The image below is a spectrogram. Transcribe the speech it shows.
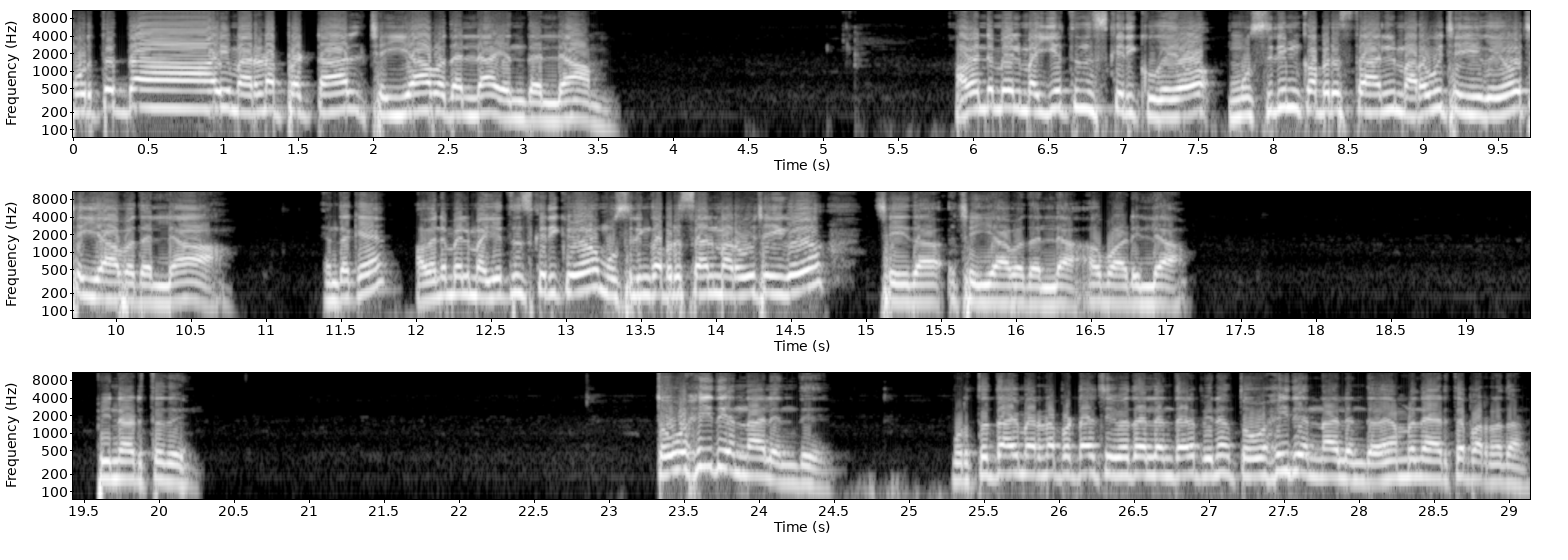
മുർത്തദ്ദായി മരണപ്പെട്ടാൽ ചെയ്യാവതല്ല എന്തെല്ലാം? അവന്റെ മേൽ മയ്യത്ത് നിസ്കരിക്കുകയോ മുസ്ലിം ഖബർസ്ഥാനിൽ മറവ് ചെയ്യുകയോ ചെയ്യാവതല്ല. എന്തൊക്കെ? അവന്റെ മേൽ മയ്യത്ത് നിസ്കരിക്കുകയോ മുസ്ലിം ഖബർസ്ഥാനിൽ മറവ് ചെയ്യുകയോ ചെയ്ത ചെയ്യാവതല്ല. അത് പാടില്ല. പിന്നെ അടുത്തത് തൗഹീദ് എന്നാൽ എന്ത്? മുർത്തതായി മരണപ്പെട്ടാൽ ചെയ്വതല്ല എന്താ പിന്നെ തൗഹീദ് എന്നാൽ എന്ത് നമ്മൾ നേരത്തെ പറഞ്ഞതാണ്.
